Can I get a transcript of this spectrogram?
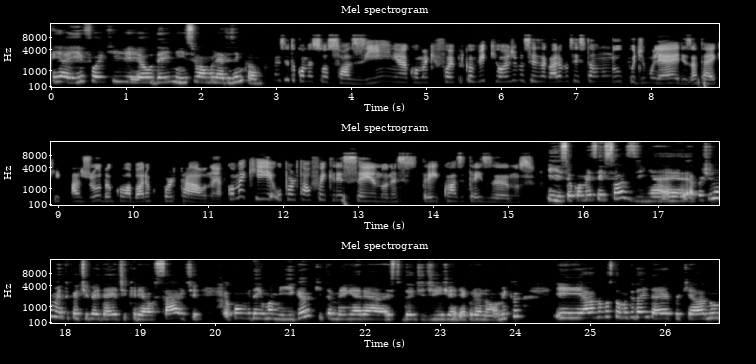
E aí foi que eu dei início a Mulheres em Campo. Mas tu começou sozinha? Como é que foi? Porque eu vi que hoje vocês agora vocês estão num grupo de mulheres até que ajudam, colaboram com o portal, né? Como é que o portal foi crescendo nesses três, quase três anos? Isso, eu comecei sozinha. É, a partir do momento que eu tive a ideia de criar o site, eu convidei uma amiga que também era estudante de engenharia agronômica e ela não gostou muito da ideia, porque ela não,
